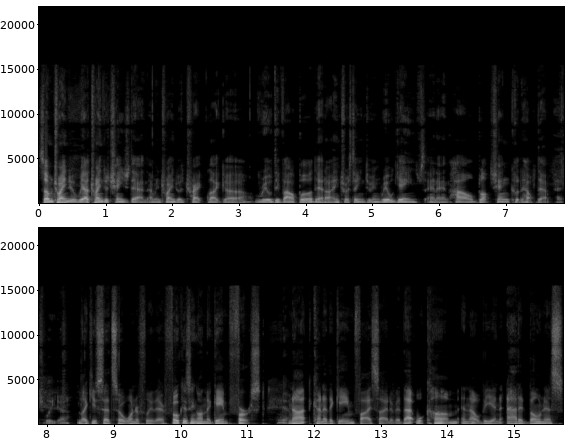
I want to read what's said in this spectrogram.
so I'm trying to, we are trying to change that. I mean, trying to attract like a real developer that are interested in doing real games and then how blockchain could help them actually. Yeah. Like you said so wonderfully there, focusing on the game first, yeah. not kind of the GameFi side of it. That will come and that will be an added bonus,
